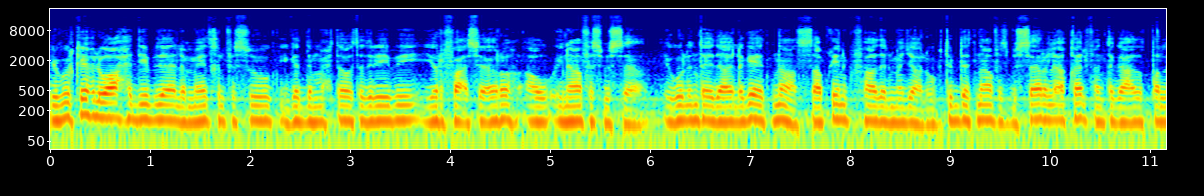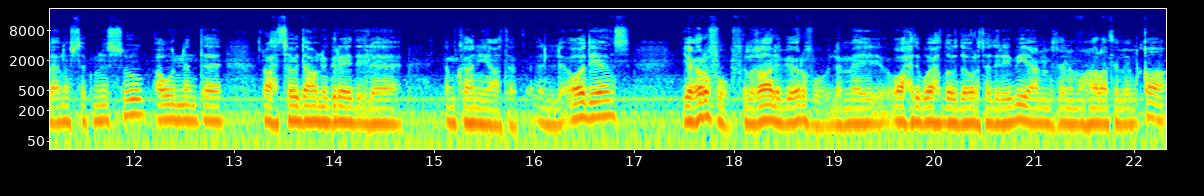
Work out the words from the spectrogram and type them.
يقول كيف الواحد يبدأ لما يدخل في السوق يقدم محتوى تدريبي يرفع سعره أو ينافس بالسعر؟ يقول أنت إذا لقيت ناس سابقينك في هذا المجال وبتبدأ تنافس بالسعر الأقل فأنت قاعد تطلع نفسك من السوق أو أن أنت راح تسوي downgrade إلى إمكانياتك. ال audience يعرفوا في الغالب يعرفوا. لما واحد يبغى يحضر دورة تدريبية عن مثلا مهارات الإلقاء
